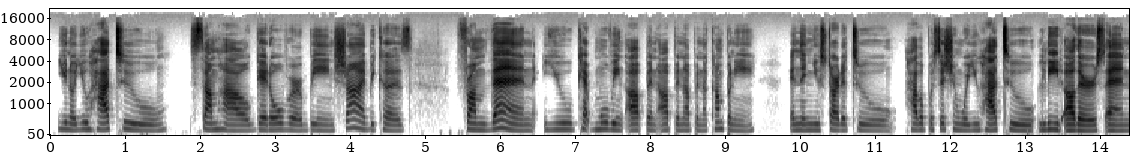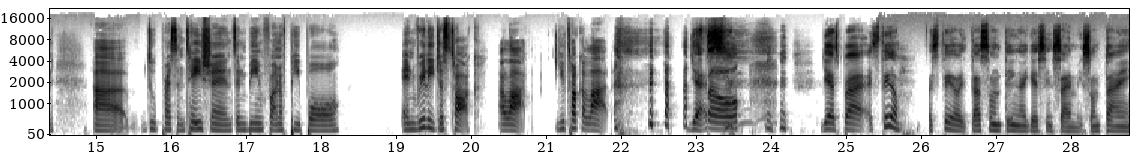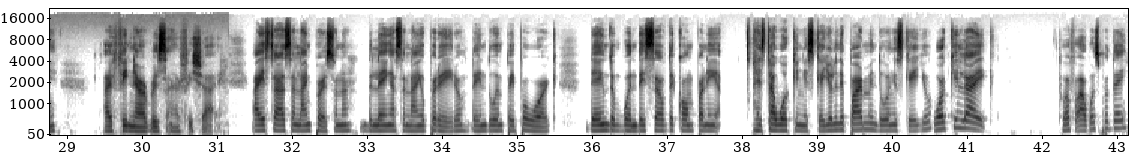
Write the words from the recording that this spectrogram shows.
you know, you had to somehow get over being shy because from then you kept moving up and up and up in the company. And then you started to have a position where you had to lead others and uh, do presentations and be in front of people and really just talk a lot. You talk a lot. yes. So. yes, but still, still, that's something I guess inside me. Sometimes I feel nervous and I feel shy. I started as a line personal, then as a line operator, then doing paperwork. Then the, when they sell the company, I start working in scheduling department, doing a schedule, working like 12 hours per day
